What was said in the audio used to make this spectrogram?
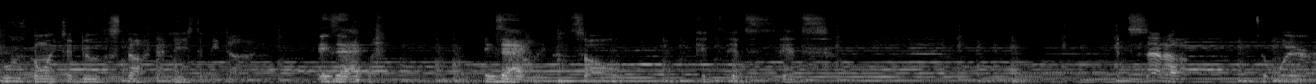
who's going to do the stuff that needs to be done? Exactly. Exactly. And so it's it's it's it's set up to where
